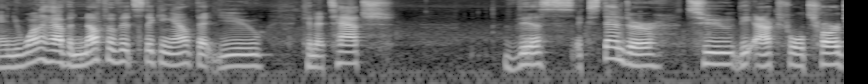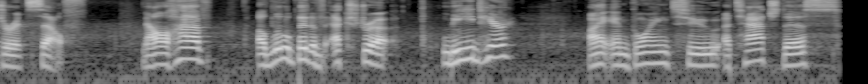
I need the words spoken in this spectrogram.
And you want to have enough of it sticking out that you can attach this extender to the actual charger itself. Now I'll have a little bit of extra lead here. I am going to attach this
